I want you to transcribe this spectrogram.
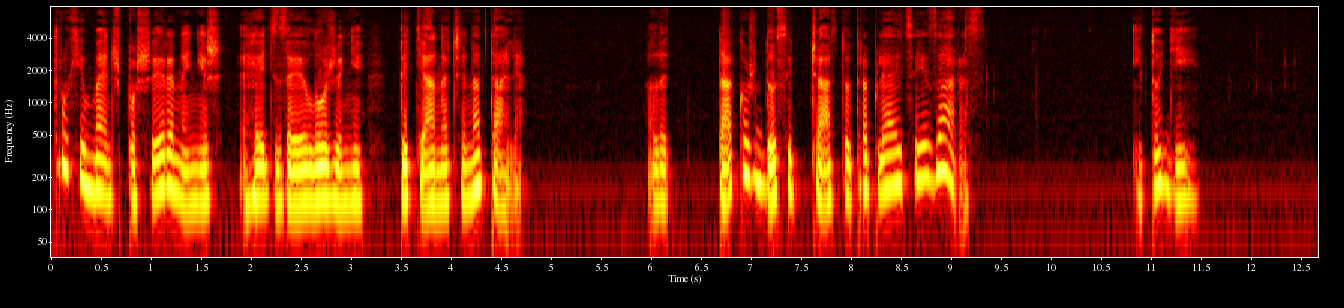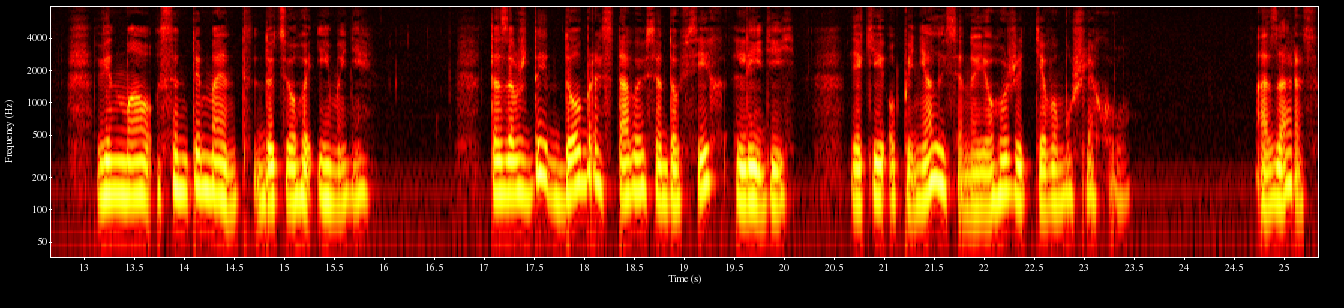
Трохи менш поширене, ніж геть заяложені Тетяна чи Наталя. Але також досить часто трапляється і зараз. І тоді він мав сентимент до цього імені та завжди добре ставився до всіх Лідій, які опинялися на його життєвому шляху. А зараз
